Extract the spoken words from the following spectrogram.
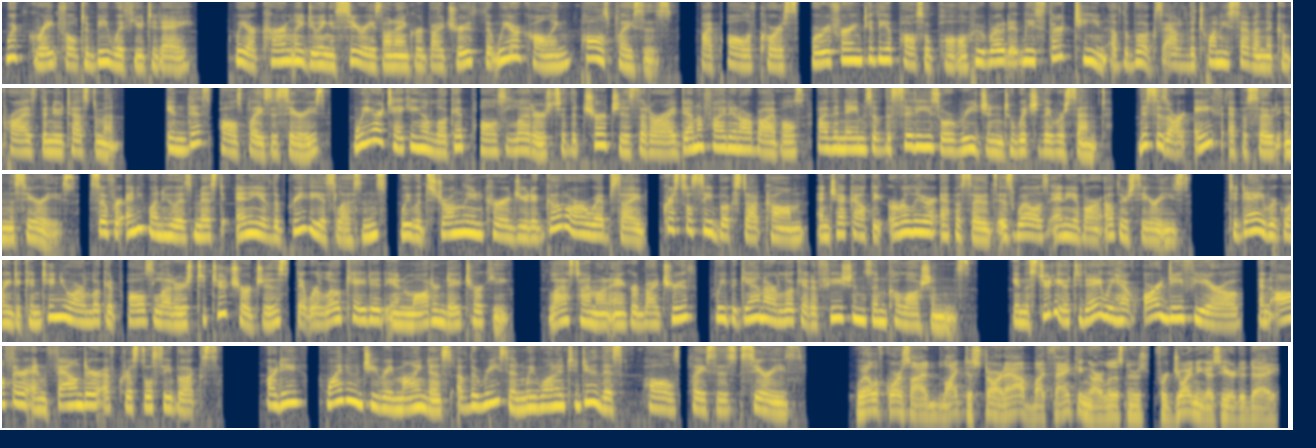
We're grateful to be with you today. We are currently doing a series on Anchored by Truth that we are calling Paul's Places. By Paul, of course, we're referring to the Apostle Paul, who wrote at least 13 of the books out of the 27 that comprise the New Testament. In this Paul's Places series, we are taking a look at Paul's letters to the churches that are identified in our Bibles by the names of the cities or region to which they were sent. This is our eighth episode in the series. So, for anyone who has missed any of the previous lessons, we would strongly encourage you to go to our website, crystalseabooks.com, and check out the earlier episodes as well as any of our other series. Today, we're going to continue our look at Paul's letters to two churches that were located in modern day Turkey. Last time on Anchored by Truth, we began our look at Ephesians and Colossians. In the studio today, we have R.D. Fierro, an author and founder of Crystal Sea Books. RD, why don't you remind us of the reason we wanted to do this Paul's Places series? Well, of course, I'd like to start out by thanking our listeners for joining us here today.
